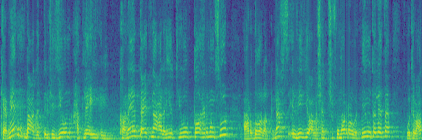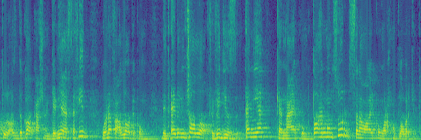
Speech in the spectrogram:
كمان بعد التلفزيون هتلاقي القناة بتاعتنا على يوتيوب طاهر منصور. عرضها لك نفس الفيديو علشان تشوفه مرة واثنين وثلاثة وتبعته لأصدقائك عشان الجميع يستفيد ونفع الله بكم. نتقابل إن شاء الله في videos تانية. كان معاكم طاهر منصور. السلام عليكم ورحمة الله وبركاته.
